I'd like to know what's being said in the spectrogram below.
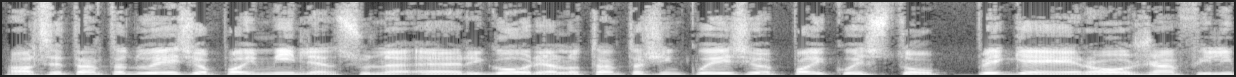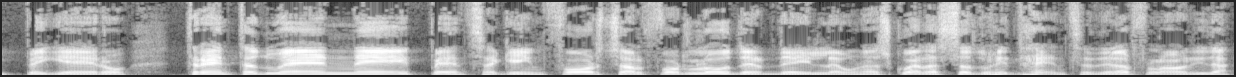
al 72esimo, poi Milian sul eh, rigore all'85esimo e poi questo Peghero, Jean-Philippe Peghero, 32enne, pensa che in forza al Fort Lauderdale, una squadra statunitense della Florida,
